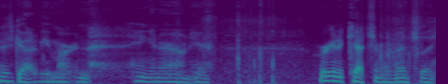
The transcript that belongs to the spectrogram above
There's got to be Marten hanging around here. We're going to catch him eventually.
